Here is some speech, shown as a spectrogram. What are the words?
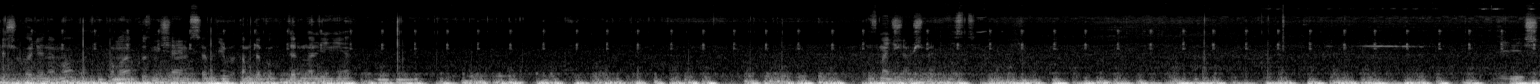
пішоходів нема. І помаленьку зміщаємося вліво, там де пунктирна лінія. Зменшуємо швидкість. Лівіше.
